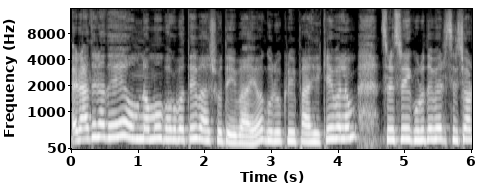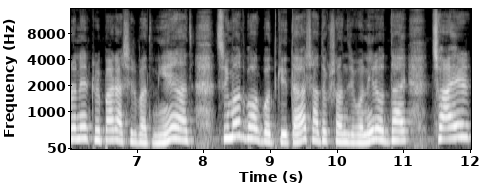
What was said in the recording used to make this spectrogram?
রাধে রাধে, ওম নমো ভগবতে বাসুদেবায়। গুরু কৃপা হি কেবলম। শ্রী শ্রী গুরুদেবের শ্রীচরণের কৃপার আশীর্বাদ নিয়ে আজ শ্রীমদ্ ভগবদ্ গীতা সাধক সঞ্জীবনীর অধ্যায় ছয়ের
